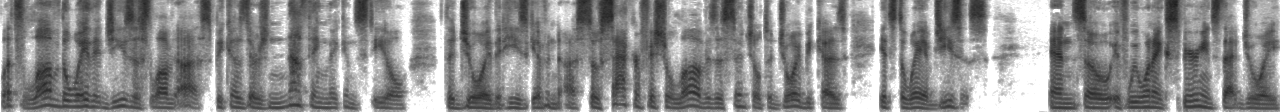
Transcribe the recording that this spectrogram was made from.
Let's love the way that Jesus loved us because there's nothing that can steal the joy that he's given to us. So, sacrificial love is essential to joy because it's the way of Jesus. And so, if we want to experience that joy,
